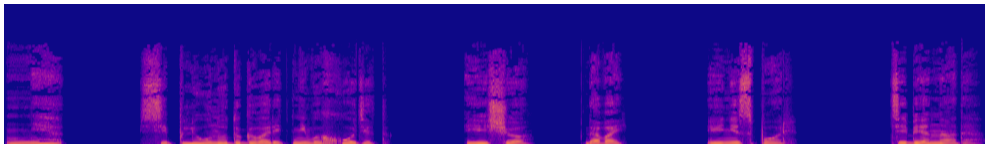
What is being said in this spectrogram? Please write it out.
Не... Сиплю, но договорить не выходит. Еще. Давай. И не спорь. Тебе надо.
